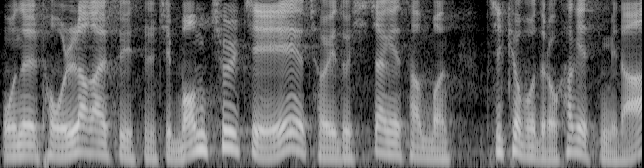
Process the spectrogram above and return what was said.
오늘 더 올라갈 수 있을지 멈출지 저희도 시장에서 한번 지켜보도록 하겠습니다.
